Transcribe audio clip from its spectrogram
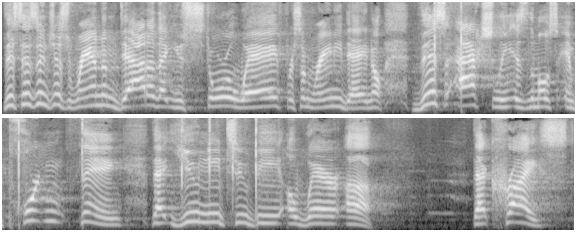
This isn't just random data that you store away for some rainy day. No, this actually is the most important thing that you need to be aware of that Christ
